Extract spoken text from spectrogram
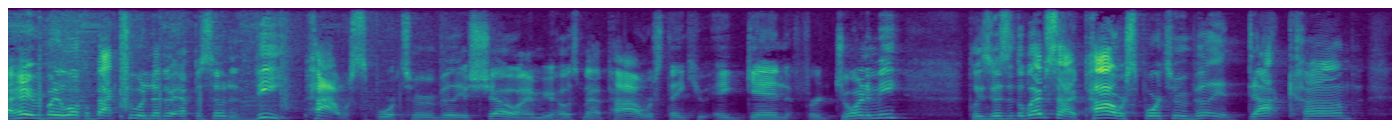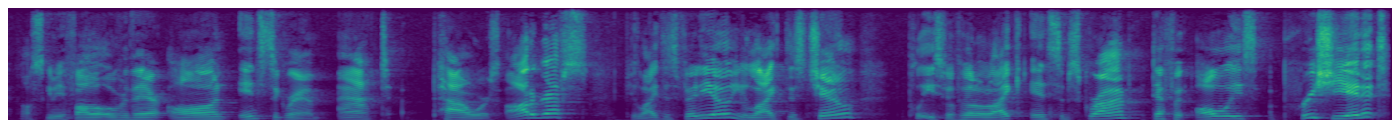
All right, hey everybody, welcome back to another episode of the Powers Sports Memorabilia Show. I'm your host, Matt Powers. Thank you again for joining me. Please visit the website, powerssportsmemorabilia.com. Also, give me a follow over there on Instagram at Powers Autographs. If you like this video, you like this channel, please feel free to like and subscribe. Definitely always appreciate it.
